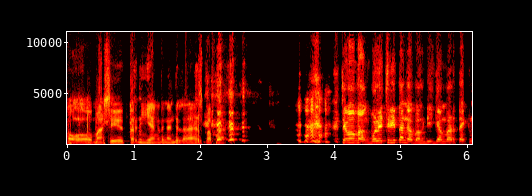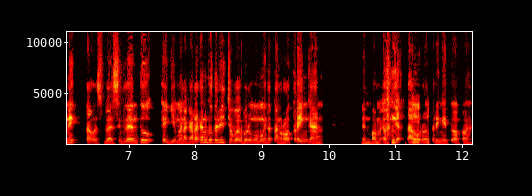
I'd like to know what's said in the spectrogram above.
Oh, masih terngiang dengan jelas Bapak. coba Bang, boleh cerita nggak Bang, di gambar teknik tahun 99 tuh kayak gimana? Karena kan gue tadi coba baru ngomongin tentang rotring kan, dan Pamela nggak tahu hmm. rotring itu apa.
